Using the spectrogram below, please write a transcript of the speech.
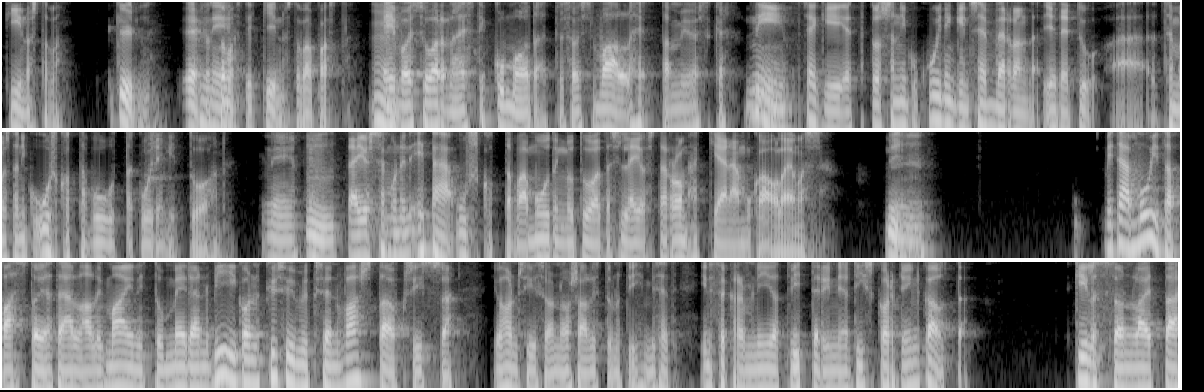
kiinnostava. Kyllä, ehdottomasti niin. kiinnostava pasta. Mm. Ei voi suoranaisesti kumota, että se olisi valhetta myöskään. Niin, sekin, että tuossa niinku kuitenkin sen verran jätetty äh, semmoista niinku uskottavuutta kuitenkin tuohon. Niin. Mm. Tämä ei ole semmoinen epäuskottava muuten kuin tuota, sillä ei ole sitä romhäkkiä enää mukaan olemassa. Niin. Mm. Mitä muita pastoja täällä oli mainittu meidän viikon kysymyksen vastauksissa, johon siis on osallistunut ihmiset Instagramin ja Twitterin ja Discordin kautta? Kilson laittaa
